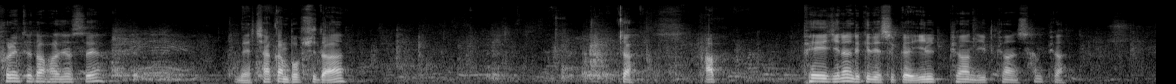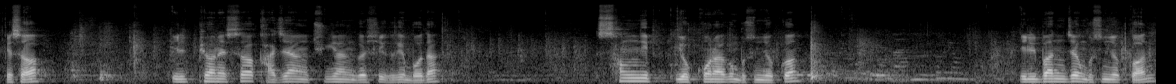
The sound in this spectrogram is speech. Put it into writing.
프린트 다 받으셨어요? 네, 잠깐 봅시다. 자, 앞 페이지는 이렇게 됐을 거예요. 1편, 2편, 3편. 그래서 1편에서 가장 중요한 것이 그게 뭐다? 성립 요건하고 무슨 요건? 일반적 무슨 요건?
